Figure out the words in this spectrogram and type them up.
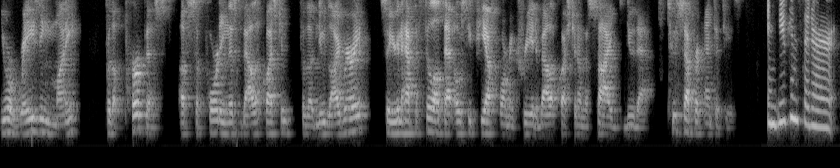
You are raising money for the purpose of supporting this ballot question for the new library. So you're going to have to fill out that OCPF form and create a ballot question on the side to do that. Two separate entities. And do you consider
